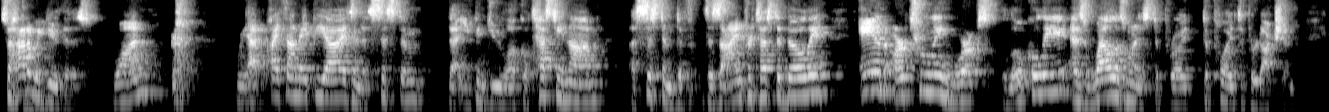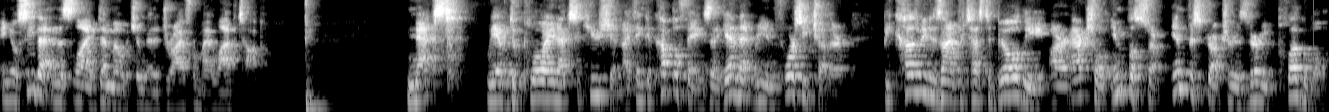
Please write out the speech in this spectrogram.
So how do we do this? One, we have Python APIs and a system that you can do local testing on, a system de designed for testability, and our tooling works locally as well as when it's deployed, deployed to production. And you'll see that in this live demo, which I'm going to drive from my laptop. Next, we have deploy and execution. I think a couple things, again, that reinforce each other. Because we design for testability, our actual infrastructure is very pluggable,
